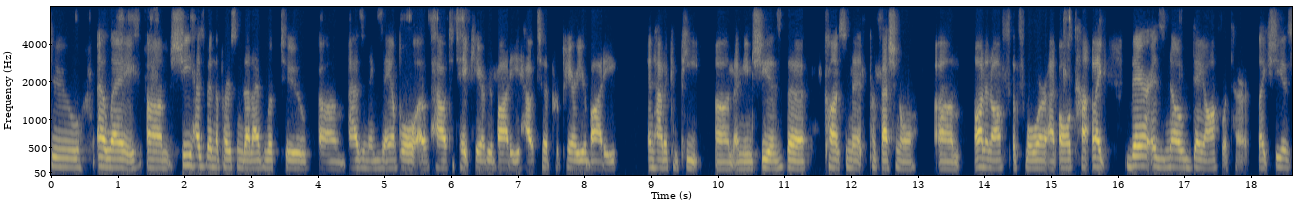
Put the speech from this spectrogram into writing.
to LA, um, she has been the person that I've looked to um, as an example of how to take care of your body, how to prepare your body, and how to compete. Um, I mean, she is the consummate professional um, on and off the floor at all time. Like there is no day off with her. Like she is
